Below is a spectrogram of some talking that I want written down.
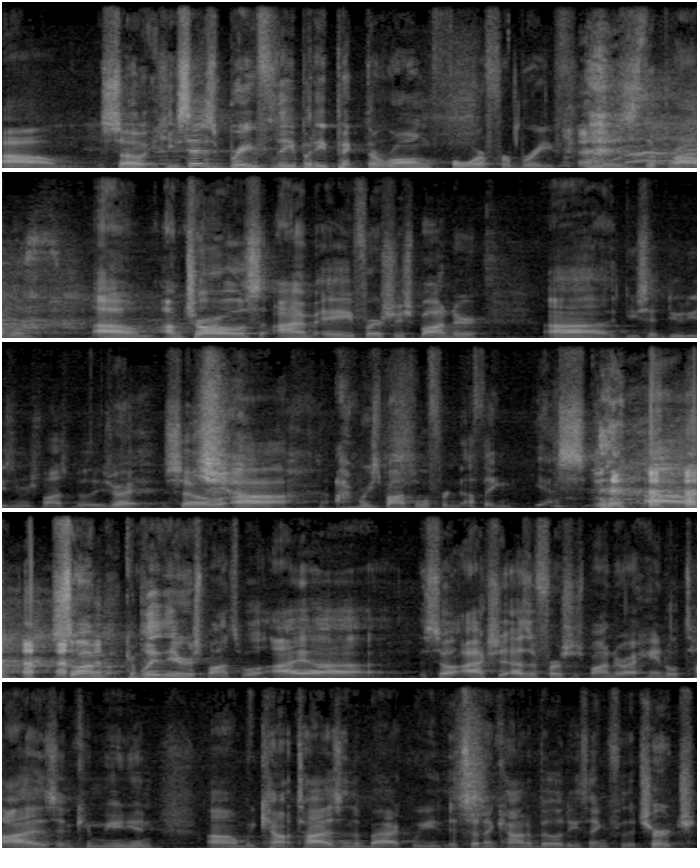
Um, so he says briefly, but he picked the wrong four for brief, is the problem. Um, I'm Charles. I'm a first responder. Uh, you said duties and responsibilities, right? So uh, I'm responsible for nothing. Yes. Uh, so I'm completely irresponsible. I uh, so actually, as a first responder, I handle tithes and communion. Um, we count tithes in the back. We, it's an accountability thing for the church.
